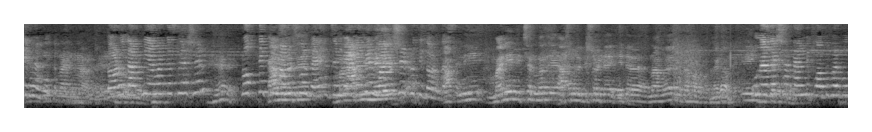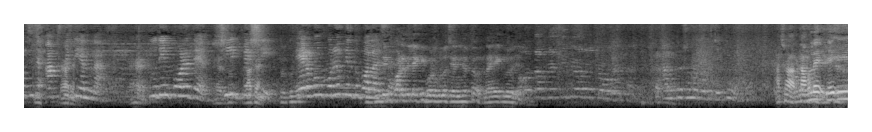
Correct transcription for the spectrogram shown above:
এভাবে বলতে পারেন না। দরদ আমার কাছে আসেন। হ্যাঁ। প্রত্যেকটা মানুষ বলবে যে মানে ম্যাডামের মানুষের প্রতি দরদ আছে। আপনি মানিয়ে নিচ্ছেন না যে আসলে বিষয়টা এটা না হয় ওটা ম্যাডাম, উনাদের সাথে আমি কতবার বলছি যে আজকে দিয়েন না। হ্যাঁ। দুদিন পরে দেন হ্যাঁ, শীত আচ্ছা। বেশি। এরকম করেও কিন্তু বলা দুদিন পরে দিলে কি গরুগুলো চেঞ্জ হতো? না এগুলো যেত আমি তো সময় বলে দেখি আচ্ছা তাহলে এই এই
